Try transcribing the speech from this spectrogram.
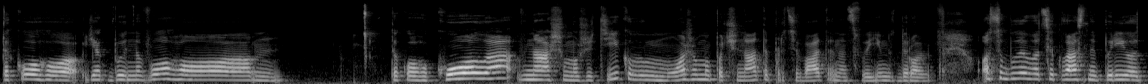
такого якби нового. Такого кола в нашому житті, коли ми можемо починати працювати над своїм здоров'ям. Особливо це класний період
